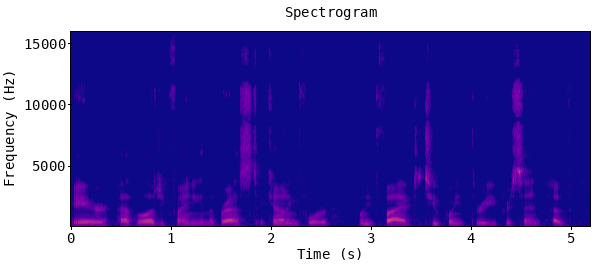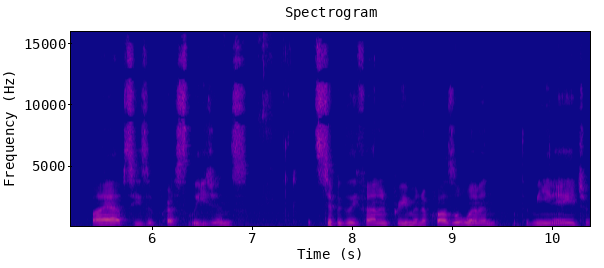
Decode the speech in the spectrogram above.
rare pathologic finding in the breast, accounting for 0.5 to 2.3% of biopsies of breast lesions. It's typically found in premenopausal women with a mean age of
